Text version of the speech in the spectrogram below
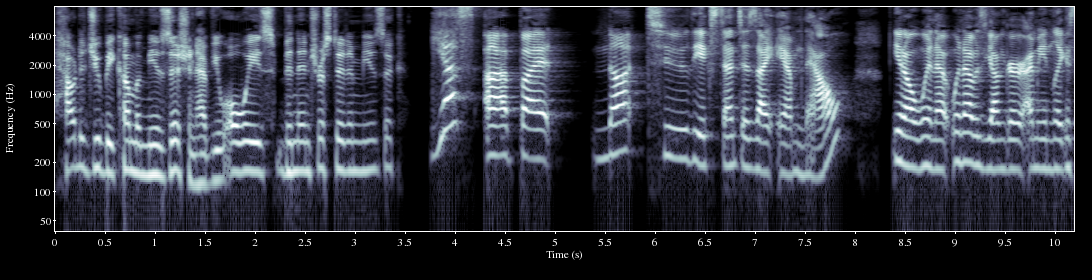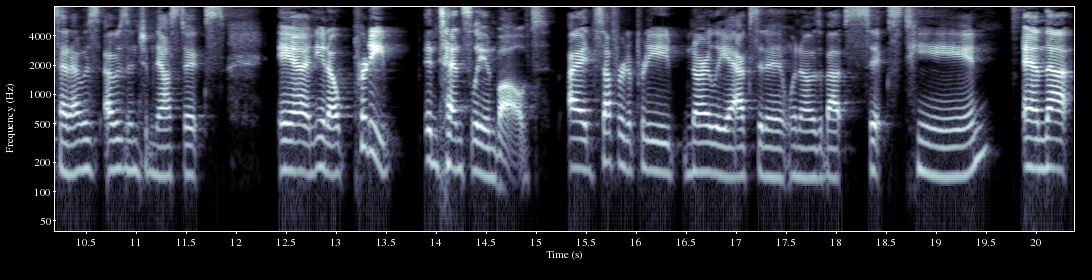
How did you become a musician? Have you always been interested in music? Yes, uh, but not to the extent as I am now. You know, when I when I was younger, I mean, like I said, I was I was in gymnastics, and you know, pretty intensely involved. I had suffered a pretty gnarly accident when I was about sixteen, and that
